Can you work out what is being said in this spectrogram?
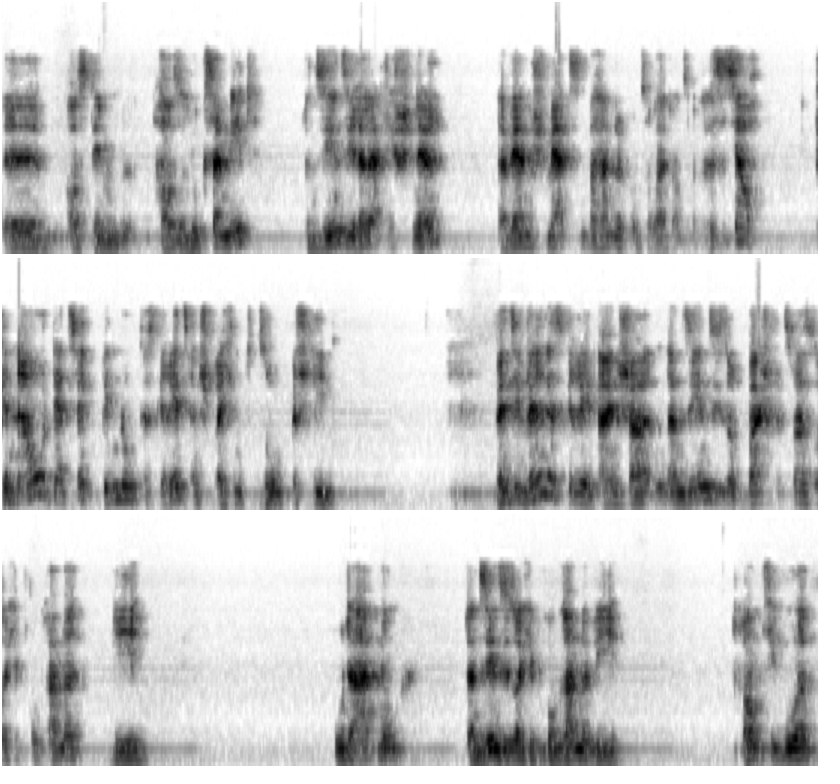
äh, aus dem Hause Luxamed, dann sehen Sie relativ schnell, da werden Schmerzen behandelt und so weiter und so weiter. Das ist ja auch genau der Zweckbindung des Geräts entsprechend so beschrieben. Wenn Sie ein Wellnessgerät einschalten, dann sehen Sie so beispielsweise solche Programme wie gute Atmung, dann sehen Sie solche Programme wie Traumfigur.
